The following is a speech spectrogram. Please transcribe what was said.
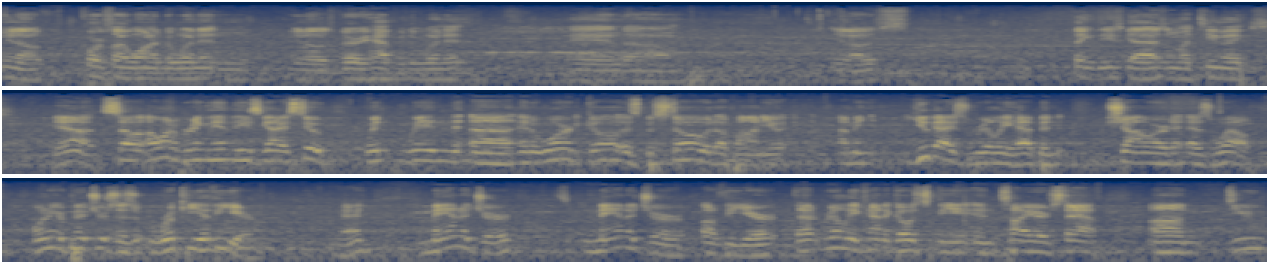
you know, of course, I wanted to win it, and you know, I was very happy to win it. And um, you know, just thank these guys and my teammates. Yeah, so I want to bring in these guys too. When when uh, an award go is bestowed upon you, I mean, you guys really have been showered as well. One of your pictures is Rookie of the Year, okay? Manager, Manager of the Year. That really kind of goes to the entire staff. Um, do you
